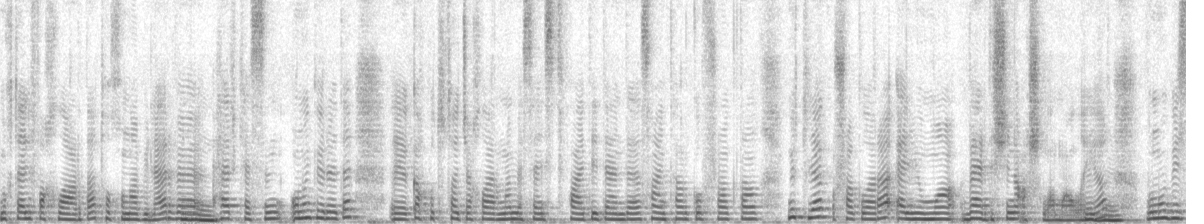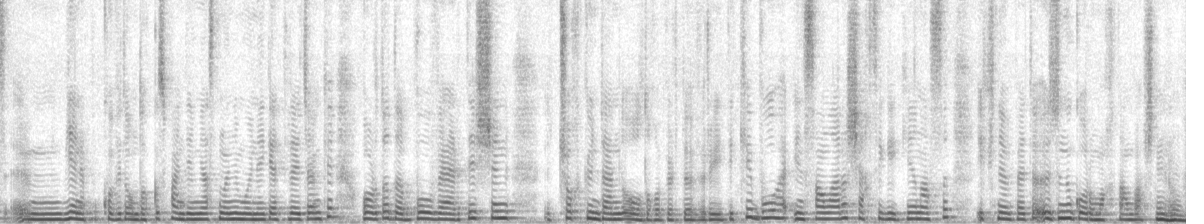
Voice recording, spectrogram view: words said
müxtəlif vaxtlarda toxuna bilər və Hı -hı. hər kəsin ona görə də e, qapı tutacaqlarına məsələn istifadə edəndə sanitar qovşaqdan mütləq uşaqlara əl yuma vərdişini aşılamalıyıq. Hı -hı. Bunu biz e, yenə COVID-19 pandemiyasından nümunə gətirəcəm ki, orada da bu vərdişin çox gündəmdə olduğu bir dövr idi ki, bu insanların şəxsi gigiyenası ilk növbədə özünü qorumaqdan başlayır. Hı -hı.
